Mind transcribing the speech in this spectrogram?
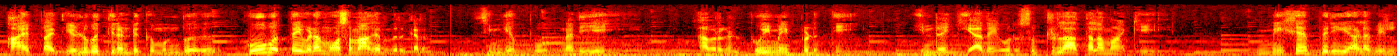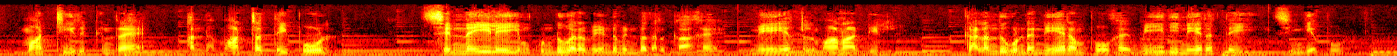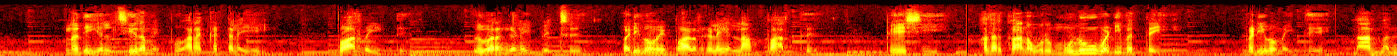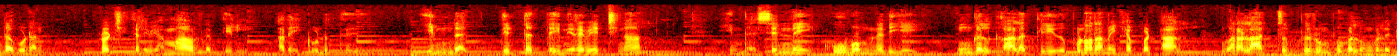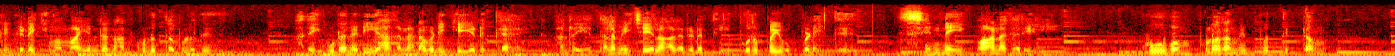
ஆயிரத்தி தொள்ளாயிரத்தி எழுபத்தி ரெண்டுக்கு முன்பு கூவத்தை விட மோசமாக இருந்திருக்கிறது. சிங்கப்பூர் நதியை அவர்கள் தூய்மைப்படுத்தி இன்றைக்கு அதை ஒரு சுற்றுலா தலமாக்கி மிக பெரிய அளவில் மாற்றி இருக்கின்ற அந்த மாற்றத்தை போல் சென்னையிலேயும் கொண்டு வர வேண்டும் என்பதற்காக மேயர்கள் மாநாட்டில் கலந்து கொண்ட நேரம் போக மீதி நேரத்தை சிங்கப்பூர் நதிகள் சீரமைப்பு அறக்கட்டளையை பார்வையிட்டு விவரங்களை பெற்று வடிவமைப்பாளர்களை எல்லாம் பார்த்து பேசி அதற்கான ஒரு முழு வடிவத்தை வடிவமைத்து நான் வந்தவுடன் புரட்சி தலைவி அம்மா அவரிடத்தில் அதை கொடுத்து இந்த திட்டத்தை நிறைவேற்றினால் இந்த சென்னை கூபம் நதியை உங்கள் காலத்தில் இது புனரமைக்கப்பட்டால் வரலாற்று பெரும் புகழ் உங்களுக்கு கிடைக்குமம்மா என்று நான் கொடுத்த பொழுது அதை உடனடியாக நடவடிக்கை எடுக்க அன்றைய தலைமைச் செயலாளரிடத்தில் பொறுப்பை ஒப்படைத்து சென்னை மாநகரில் கூபம் புனரமைப்பு திட்டம்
